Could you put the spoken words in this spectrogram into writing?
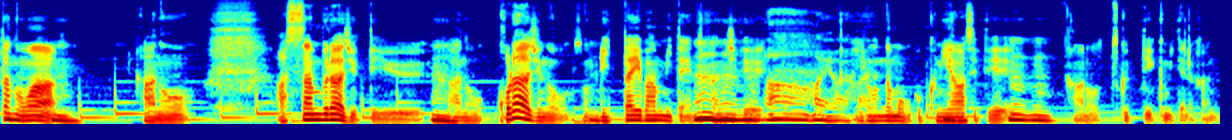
たのは、うん。あの、アッサンブラージュっていう、うん。あの、コラージュのその立体版みたいな感じで、いろんなものを組み合わせて、うんうん。あの、作っていくみたいな感じ、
